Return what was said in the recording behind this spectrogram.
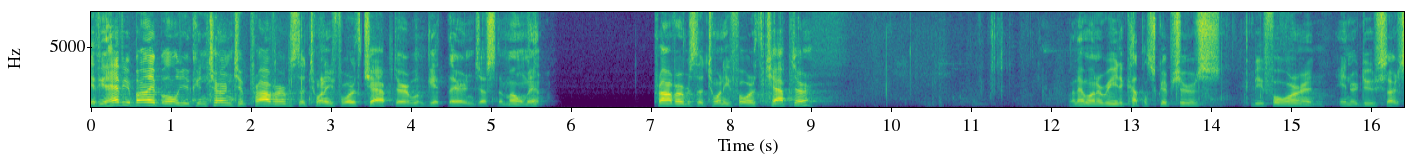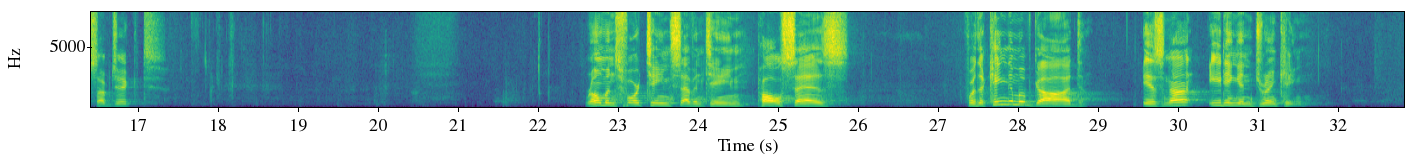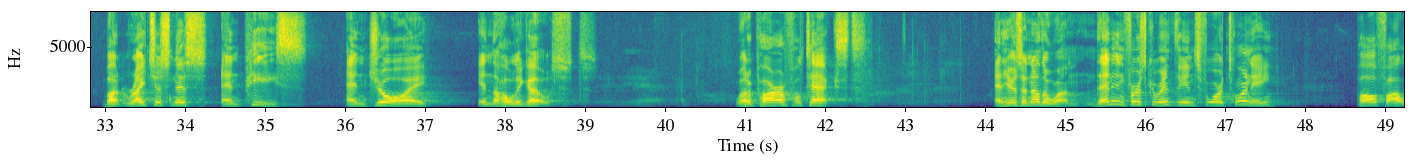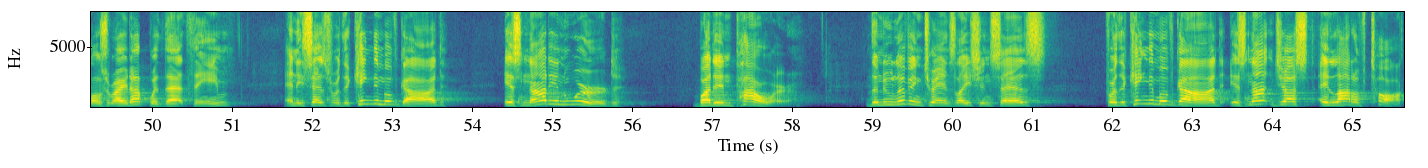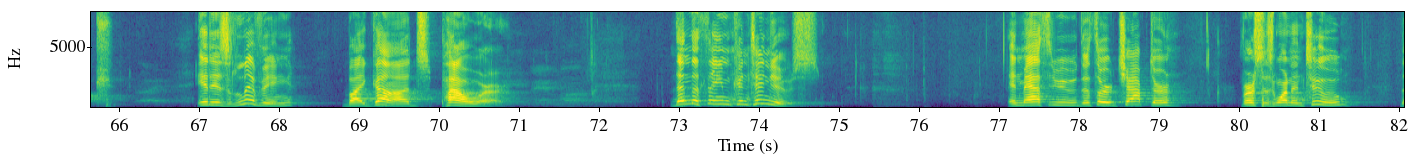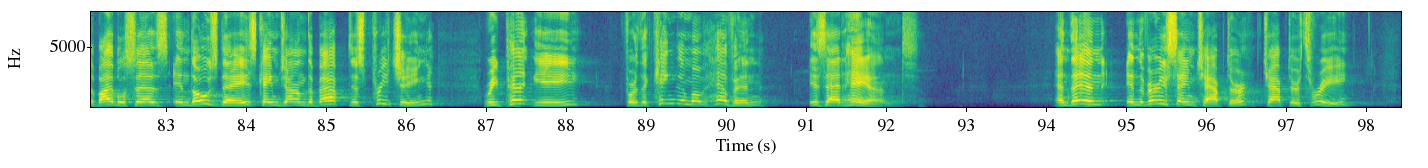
If you have your Bible, you can turn to Proverbs, the 24th chapter. We'll get there in just a moment. Proverbs, the 24th chapter. But I want to read a couple scriptures before and introduce our subject. Romans 14, 17, Paul says, For the kingdom of God is not eating and drinking, but righteousness and peace and joy in the Holy Ghost. What a powerful text. And here's another one. Then in 1 Corinthians 4:20, Paul follows right up with that theme and he says, For the kingdom of God is not in word, but in power. The New Living Translation says, For the kingdom of God is not just a lot of talk, it is living by God's power. Then the theme continues. In Matthew, the third chapter, verses 1 and 2, the Bible says, In those days came John the Baptist preaching, Repent ye, for the kingdom of heaven is at hand. And then in the very same chapter, chapter 3,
